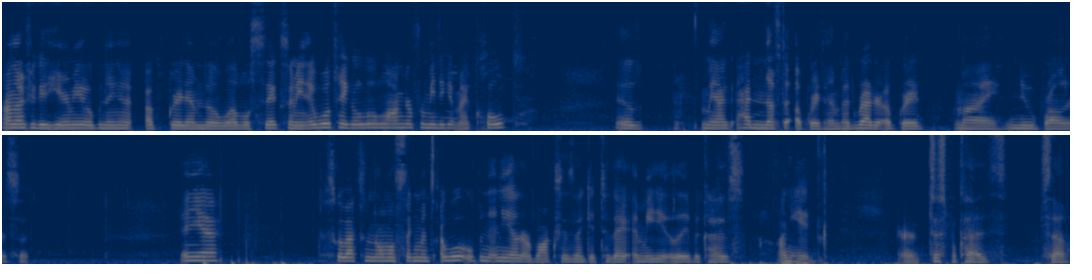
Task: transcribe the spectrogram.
I don't know if you could hear me opening it, upgrade them to level 6. I mean, it will take a little longer for me to get my Colt. It was I mean, I had enough to upgrade him, but I'd rather upgrade my new brawlers. And yeah, let's go back to normal segments. I will open any other boxes I get today immediately because I need, or just because. So,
